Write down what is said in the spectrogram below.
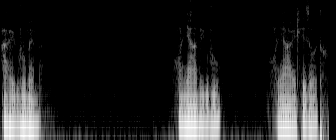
avec vous-même, en lien avec vous, en lien avec les autres,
